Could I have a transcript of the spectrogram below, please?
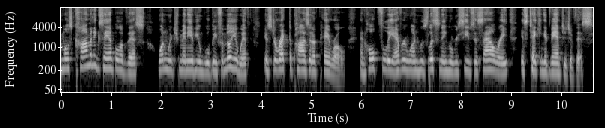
The most common example of this one which many of you will be familiar with is direct deposit of payroll. And hopefully, everyone who's listening who receives a salary is taking advantage of this.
